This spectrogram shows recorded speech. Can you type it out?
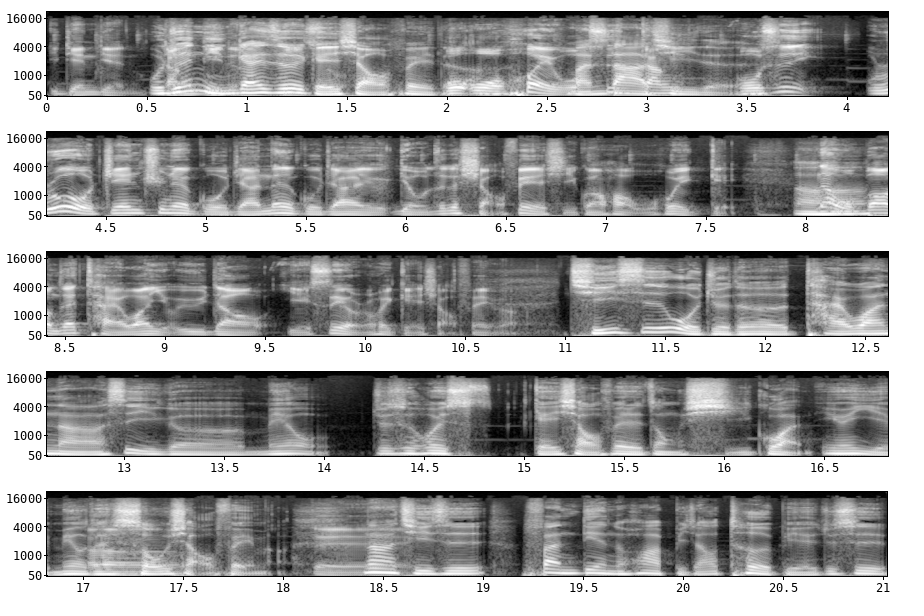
一点点。我觉得你应该是会给小费的。我我会，我蛮大气的。我是如果我今天去那个国家，那个国家有有这个小费的习惯的话，我会给。Uh huh. 那我不知道你在台湾有遇到，也是有人会给小费吗？其实我觉得台湾呢、啊、是一个没有就是会给小费的这种习惯，因为也没有在收小费嘛。Uh, 对。那其实饭店的话比较特别，就是。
